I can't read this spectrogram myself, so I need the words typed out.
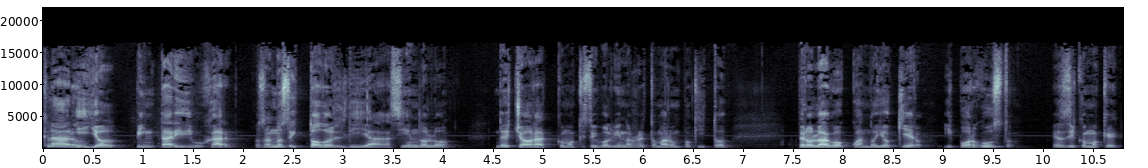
Claro. Y yo pintar y dibujar, o sea, no estoy todo el día haciéndolo. De hecho, ahora como que estoy volviendo a retomar un poquito. Pero lo hago cuando yo quiero y por gusto. Es así como que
